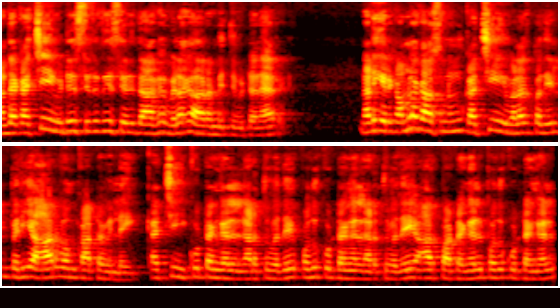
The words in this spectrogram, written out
அந்த கட்சியை விட்டு சிறிது சிறிதாக விலக ஆரம்பித்து விட்டனர். நடிகர் கமலஹாசனும் கட்சியை வளர்ப்பதில் பெரிய ஆர்வம் காட்டவில்லை. கட்சி கூட்டங்கள் நடத்துவது பொதுக்கூட்டங்கள் நடத்துவது ஆர்ப்பாட்டங்கள் பொதுக்கூட்டங்கள்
